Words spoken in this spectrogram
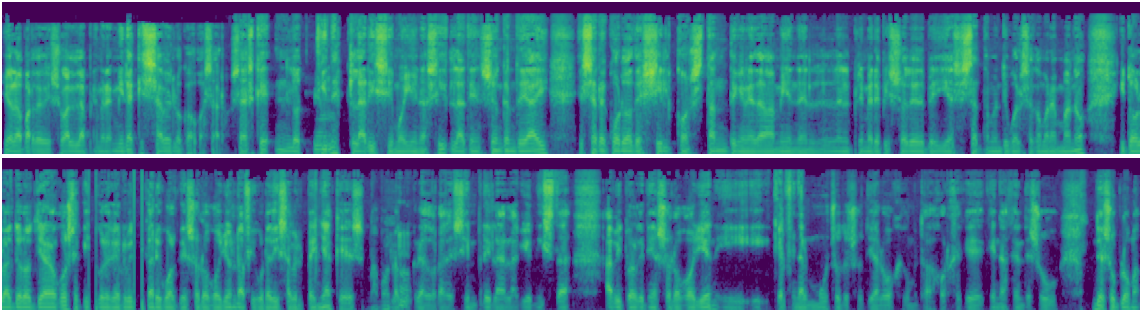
Yo la parte visual, la primera, mira que sabes lo que va a pasar. O sea, es que lo tienes clarísimo y aún así, la tensión que te hay, ese recuerdo de Shield constante que me daba a mí en el, en el primer episodio, veías exactamente igual esa cámara en mano y todo lo de los diálogos, aquí creo que reivindicar igual que Solo Goyón, la figura de Isabel Peña, que es, vamos, la mm. creadora de siempre y la, la guionista habitual que tiene Solo Goyen y, y, que al final muchos de sus diálogos que comentaba Jorge que, que nacen de su, de su pluma.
